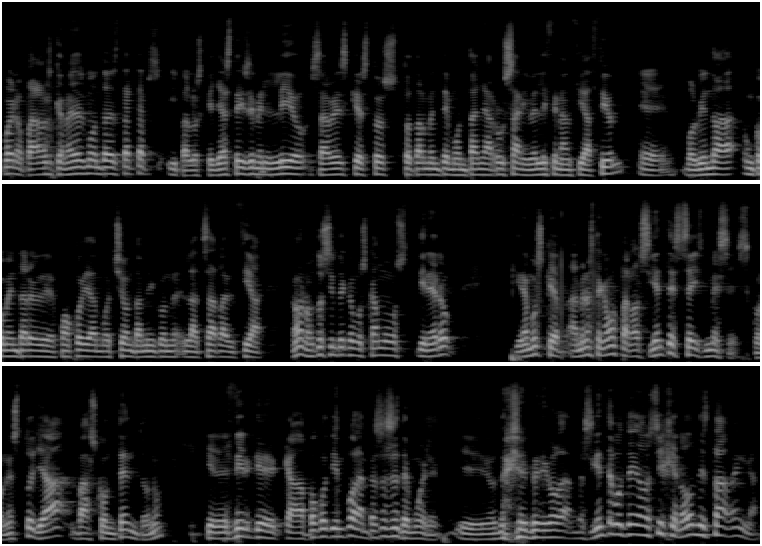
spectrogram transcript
Bueno, para los que no hayáis montado startups y para los que ya estéis en el lío, sabéis que esto es totalmente montaña rusa a nivel de financiación. Eh, volviendo a un comentario de Juanjo Díaz Mochón también con la charla, decía, no, nosotros siempre que buscamos dinero queremos que al menos tengamos para los siguientes seis meses. Con esto ya vas contento, ¿no? Quiere decir que cada poco tiempo la empresa se te muere. Y siempre digo, la siguiente botella de oxígeno, ¿dónde está? Venga.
